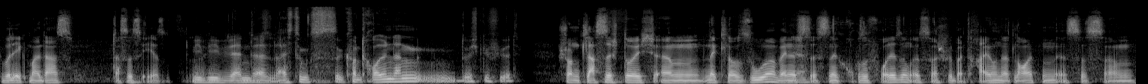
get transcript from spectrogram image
überleg mal das. Das ist eher so. Wie, wie werden da Leistungskontrollen dann durchgeführt? Schon klassisch durch ähm, eine Klausur. Wenn es ja. eine große Vorlesung ist, zum Beispiel bei 300 Leuten, ist es ähm,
